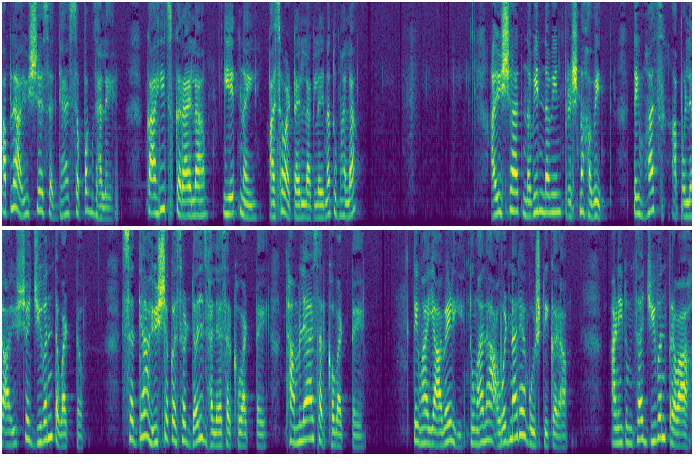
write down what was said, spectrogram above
आपलं आयुष्य सध्या सपक झालंय. काहीच करायला येत नाही असं वाटायला लागलंय ना तुम्हाला? आयुष्यात नवीन नवीन प्रश्न हवेत. तेव्हाच आपलं आयुष्य जिवंत वाटतं. सध्या आयुष्य कसं डल झाल्यासारखं वाटतंय थांबल्यासारखं वाटतंय. तेव्हा यावेळी तुम्हाला आवडणाऱ्या गोष्टी करा आणि तुमचा जीवन प्रवाह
